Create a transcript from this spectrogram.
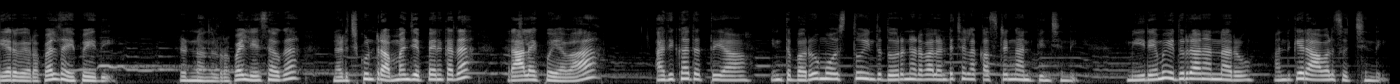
ఇరవై రూపాయలది అయిపోయేది. రెండు వందల రూపాయలు చేసావుగా నడుచుకుంటూ రమ్మని చెప్పాను కదా రాలేకపోయావా? అది కాదత్తయ్య ఇంత బరువు మోస్తూ ఇంత దూరం నడవాలంటే చాలా కష్టంగా అనిపించింది. మీరేమో ఎదురు రానన్నారు అందుకే రావాల్సి వచ్చింది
